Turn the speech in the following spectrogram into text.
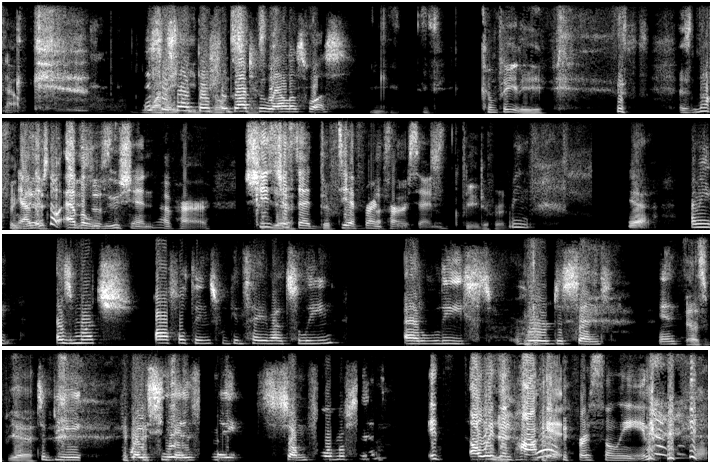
No. This is like 180 they forgot who Alice was. Completely. There's nothing. Yeah, there's no it's just- evolution of her. She's Yeah, just a different, That's it. person. It's completely different. I mean, yeah. I mean, as much awful things we can say about Salene, at least her descent into That's yeah. being the way she is made some form of sense. It's always in Yeah. pocket for Salene.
